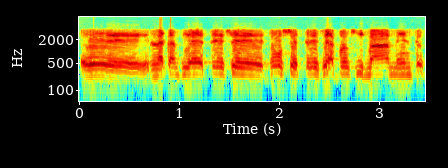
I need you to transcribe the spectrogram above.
eh, en la cantidad de 13, 12, 13 aproximadamente.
